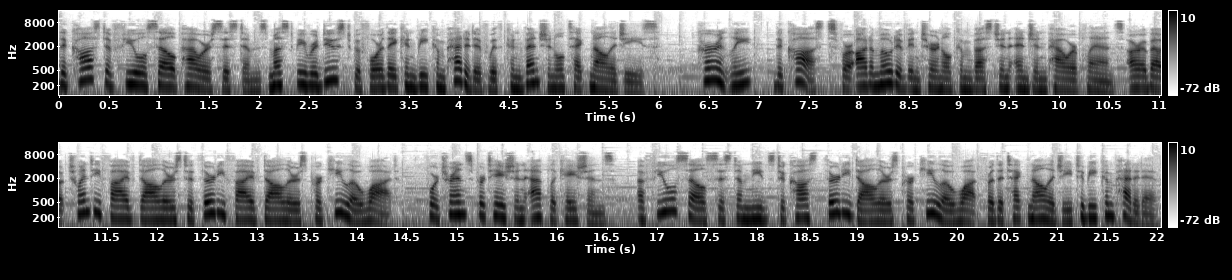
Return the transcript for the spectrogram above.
The cost of fuel cell power systems must be reduced before they can be competitive with conventional technologies. Currently, the costs for automotive internal combustion engine power plants are about $25 to $35 per kilowatt, for transportation applications, a fuel cell system needs to cost $30 per kilowatt for the technology to be competitive.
